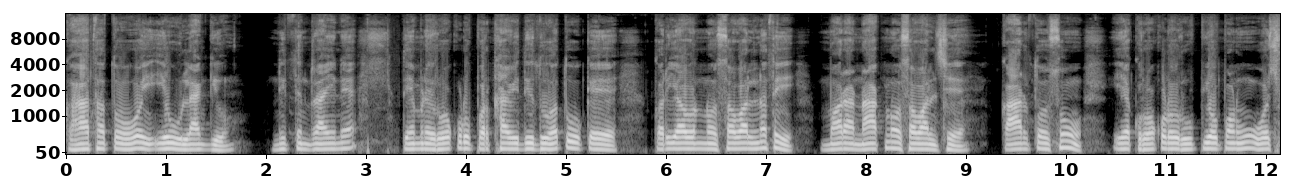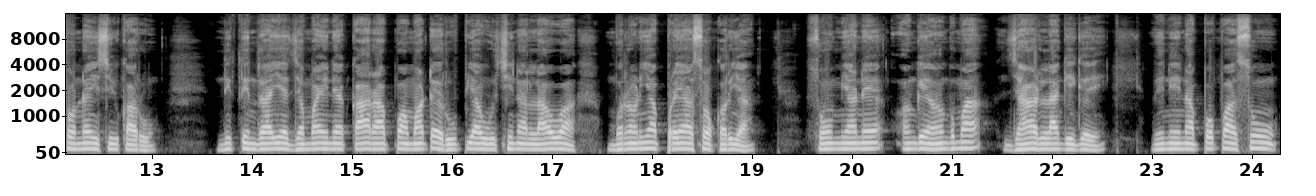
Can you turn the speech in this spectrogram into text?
ઘા થતો હોય એવું લાગ્યું. નીતિન રાયને તેમણે રોકડું પરખાવી દીધું હતું કે કર્યાવરણનો સવાલ નથી, મારા નાકનો સવાલ છે. કાર તો શું, એક રોકડો રૂપિયો પણ હું ઓછો નહીં સ્વીકારું. નીતિન રાયે જમાઈને કાર આપવા માટે રૂપિયા ઉછીના લાવવા મરણિયા પ્રયાસો કર્યા. સૌમ્યાને અંગે અંગમાં ઝાડ લાગી ગઈ. વિનયના પપ્પા શું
